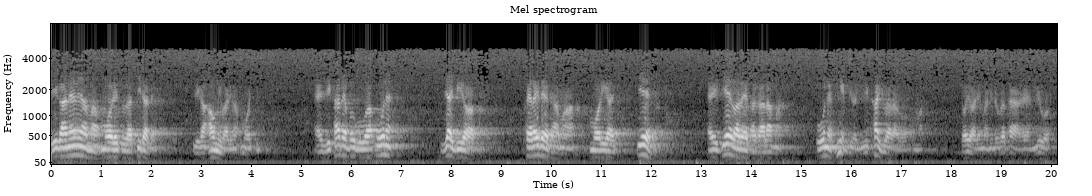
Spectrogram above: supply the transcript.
ရေကန်ထဲများမှာမော်တွေဆိုတာရှိတတ်တယ်ရေကန်အောင်းနေပါဒီမှာမော်ရှိအဲရေခါတဲ့ပုဂ္ဂိုလ်ကအိုးနဲ့ရိုက်ပြီးတော့ဖယ်လိုက်တဲ့အခါမှာမော်တွေကကျဲအဲဒီကျဲသွားတဲ့အခါကာလမှာအိုးနဲ့နှစ်ပြီးတော့ရေခတ်ယူရတာကိုဟိုမှာတော့ရတယ်မှာဒီလိုပဲခတ်ရတယ်မြို့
